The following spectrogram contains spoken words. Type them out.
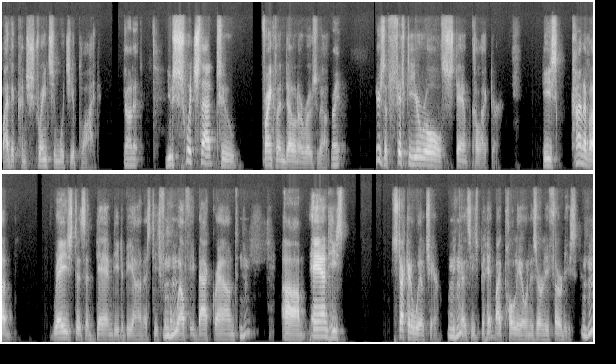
by the constraints in which he applied. Got it. You switch that to Franklin Delano Roosevelt. Right. Here's a 50 year old stamp collector. He's kind of a raised as a dandy, to be honest. He's from mm-hmm. a wealthy background. Mm-hmm. Um, and he's stuck in a wheelchair mm-hmm. because he's been hit by polio in his early 30s. Mm-hmm.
